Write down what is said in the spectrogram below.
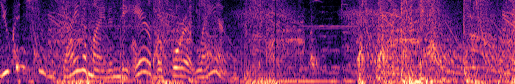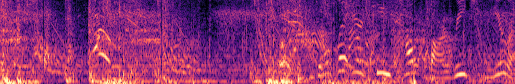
You can shoot dynamite in the air before it lands. Don't let your team's health bar reach zero.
